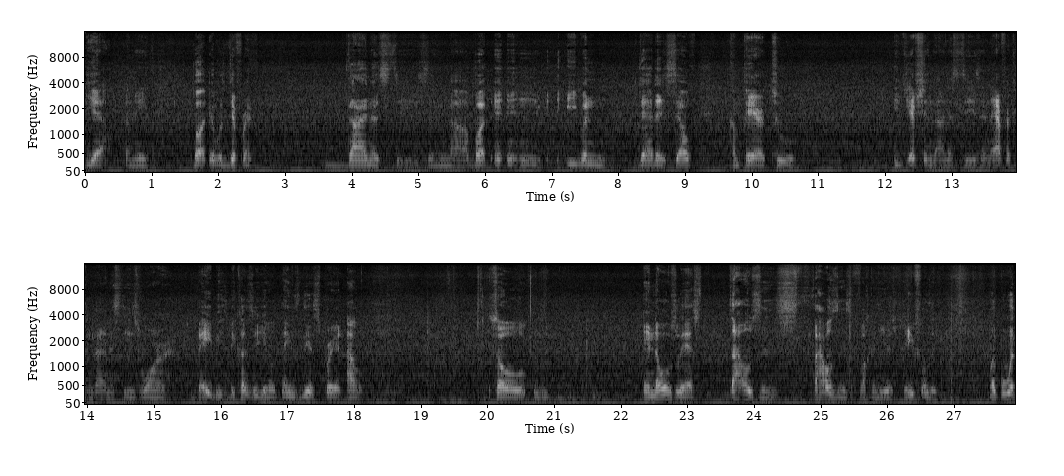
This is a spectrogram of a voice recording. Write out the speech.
yeah, I mean, but it was different dynasties, and uh, but it, it, even that itself, compared to Egyptian dynasties and African dynasties, were babies because you know things did spread out so in those last thousands, thousands of fucking years, faithfully. But what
